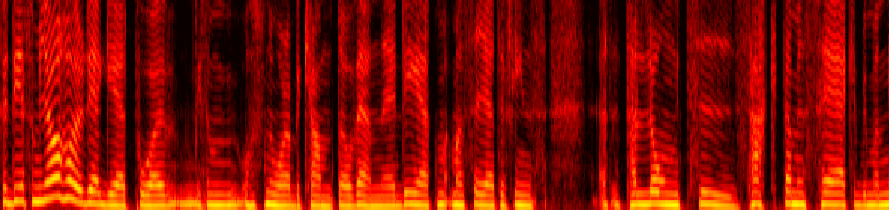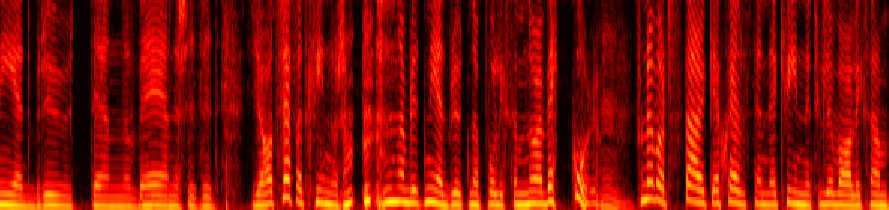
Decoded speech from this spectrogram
För det som jag har reagerat på liksom, hos några bekanta och vänner det är att man säger att det finns att det tar lång tid, sakta men säkert blir man nedbruten och vänjer sig till det. Jag har träffat kvinnor som har blivit nedbrutna på liksom några veckor. Från att ha varit starka, självständiga kvinnor till att vara liksom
